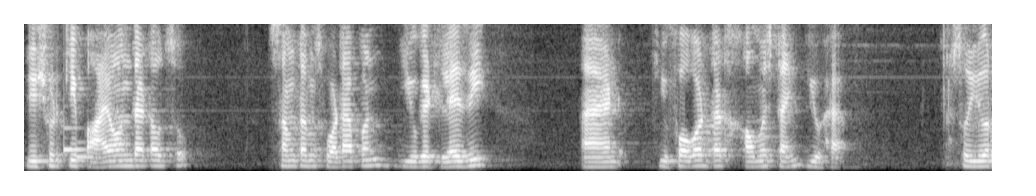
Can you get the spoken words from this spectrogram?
You should keep eye on that also. Sometimes what happen you get lazy and you forgot that how much time you have. So your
